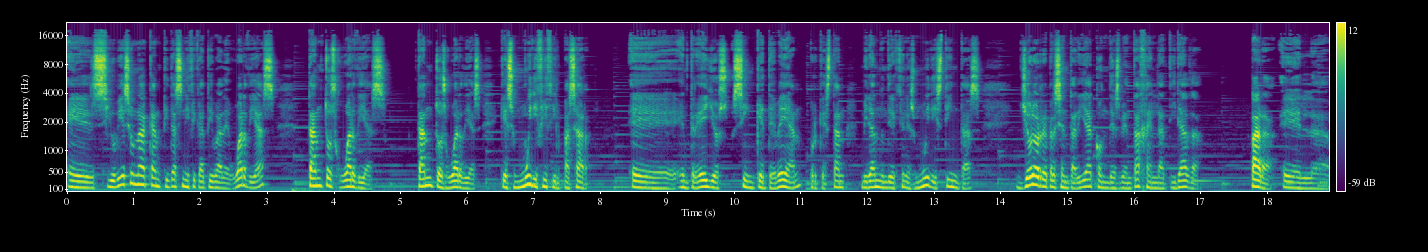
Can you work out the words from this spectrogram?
Eh, si hubiese una cantidad significativa de guardias, tantos guardias, tantos guardias, que es muy difícil pasar eh, entre ellos sin que te vean, porque están mirando en direcciones muy distintas, yo lo representaría con desventaja en la tirada para, el, eh,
